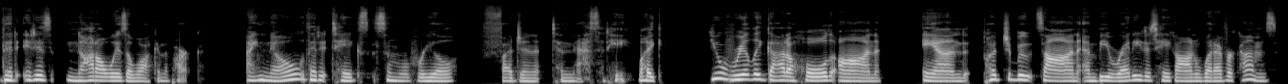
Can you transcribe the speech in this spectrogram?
that it is not always a walk in the park. I know that it takes some real fudging tenacity. Like you really got to hold on and put your boots on and be ready to take on whatever comes.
